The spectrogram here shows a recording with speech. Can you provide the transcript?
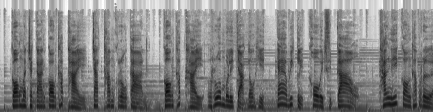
ๆ กองบัญชาการกองทัพไทยจัดทำโครงการ กองทัพไทยร่วมบริจาคโลหิต แก้วิกฤตโควิด -19 ทั้งนี้กองทัพเรือ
